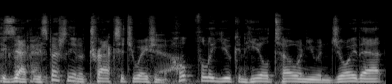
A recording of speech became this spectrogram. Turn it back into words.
exactly, second. especially in a track situation. Hopefully, you can heel toe and you enjoy that.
